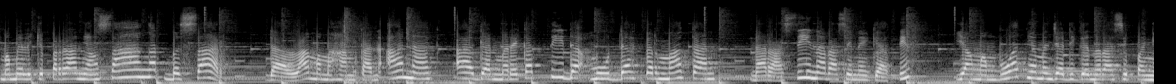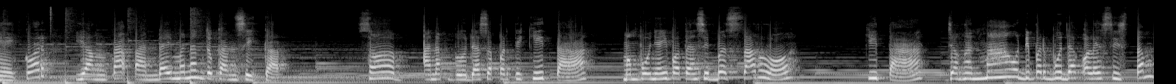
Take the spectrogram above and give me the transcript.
memiliki peran yang sangat besar dalam memahamkan anak agar mereka tidak mudah termakan narasi-narasi negatif yang membuatnya menjadi generasi pengekor yang tak pandai menentukan sikap. Sob, anak muda seperti kita mempunyai potensi besar loh. Kita jangan mau diperbudak oleh sistem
